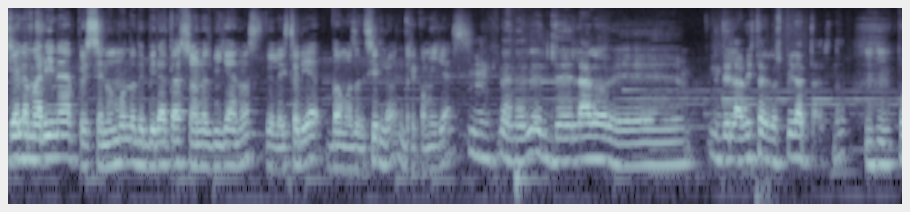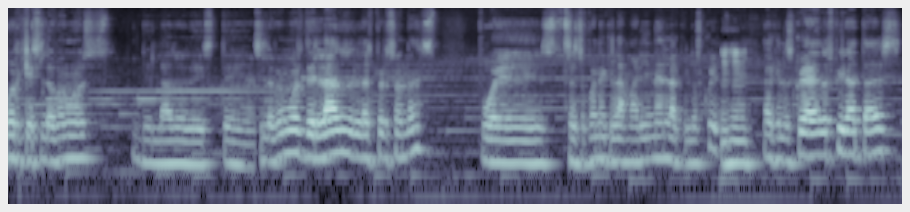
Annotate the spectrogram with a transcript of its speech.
Que la marina, pues en un mundo de piratas son los villanos de la historia, vamos a decirlo, entre comillas. mm, En el, el del lado de, de la vista de los piratas, ¿no? Ujú. Porque si lo vemos del lado de este. Si lo vemos del lado de las personas, pues se supone que la marina es la que los cuida. Ujú. La que los cuida de los piratas.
